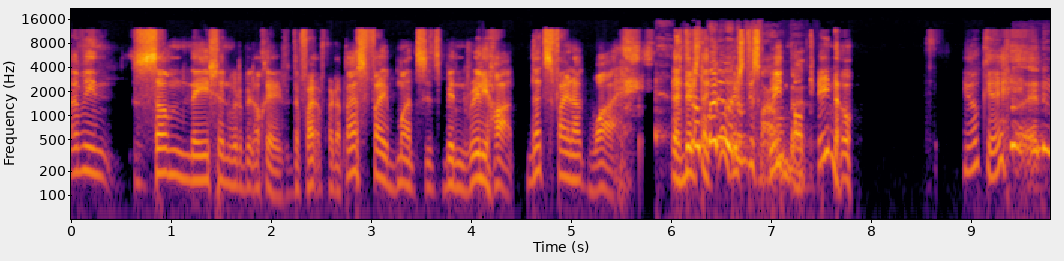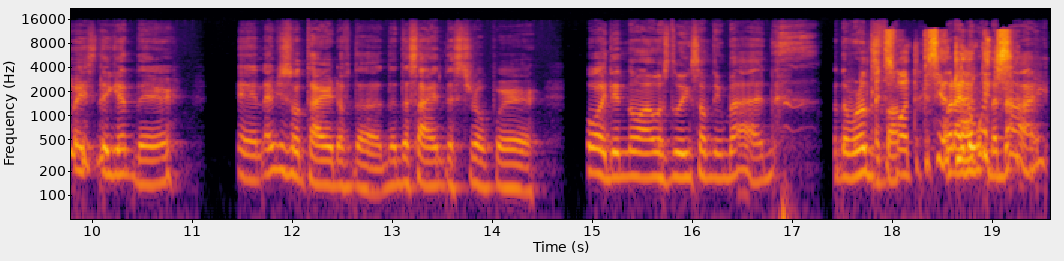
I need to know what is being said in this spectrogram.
I mean, some nation would have been okay. The, for the past five months, it's been really hot. Let's find out why. And there's Nobody like, oh, there's this green that. volcano. You okay? So anyways, they get there, and I'm just so tired of the the, the scientist trope where, oh, I didn't know I was doing something bad, but the world's I just fucked. wanted to see But I don't want to die.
